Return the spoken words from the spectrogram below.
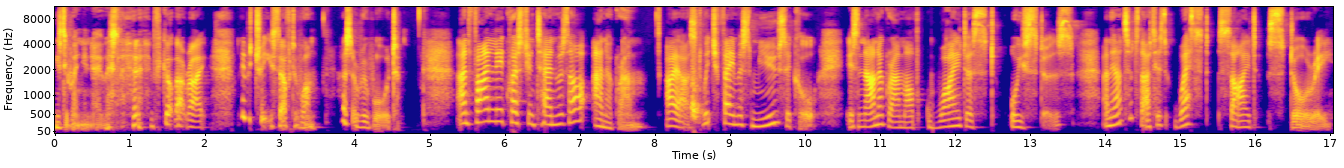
Easy when you know, isn't it? if you got that right, maybe treat yourself to one as a reward. And finally, question 10 was our anagram. I asked, which famous musical is an anagram of widest oysters? And the answer to that is West Side Story.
